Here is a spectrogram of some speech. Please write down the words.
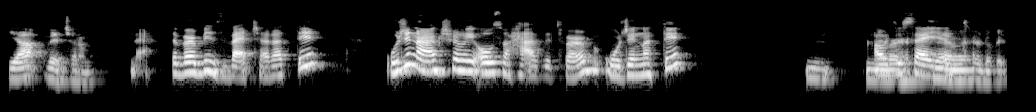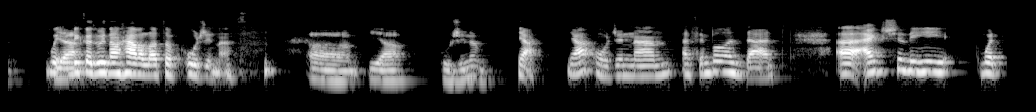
Ja večeram. ne, the verb is večerati. Užina actually also has its verb, užinati, Mm, How would you never- say it? Never heard of it. we, Yeah. because we don't have a lot of užinas. Uh, ja užinam. Yeah, yeah, Ujinam, as simple as that. Uh, actually, what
